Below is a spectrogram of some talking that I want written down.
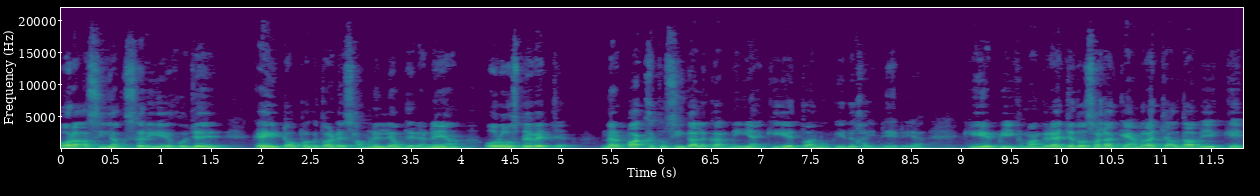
ਔਰ ਅਸੀਂ ਅਕਸਰ ਹੀ ਇਹੋ ਜਿਹੇ ਕਈ ਟੌਪਿਕ ਤੁਹਾਡੇ ਸਾਹਮਣੇ ਲਿਆਉਂਦੇ ਰਹਿੰਦੇ ਆ ਔਰ ਉਸ ਦੇ ਵਿੱਚ ਨਿਰਪੱਖ ਤੁਸੀਂ ਗੱਲ ਕਰਨੀ ਹੈ ਕਿ ਇਹ ਤੁਹਾਨੂੰ ਕੀ ਦਿਖਾਈ ਦੇ ਰਿਹਾ, ਕਿ ਇਹ ਭੀਖ ਮੰਗ ਰਿਹਾ। ਜਦੋਂ ਸਾਡਾ ਕੈਮਰਾ ਚੱਲਦਾ ਵੇਖ ਕੇ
